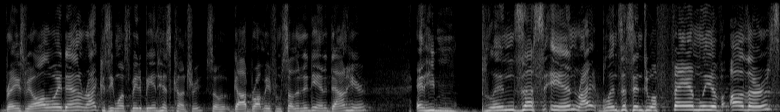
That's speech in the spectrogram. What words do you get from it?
Brings me all the way down, right? Because He wants me to be in His country. So God brought me from southern Indiana down here, and He blends us in, right? Blends us into a family of others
